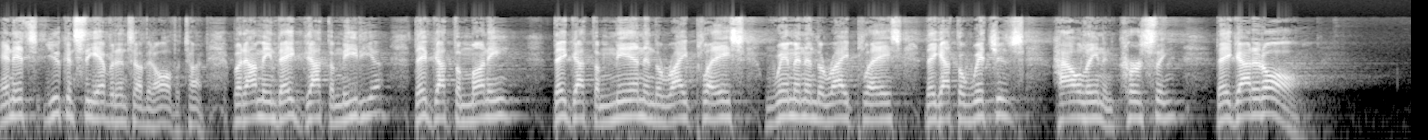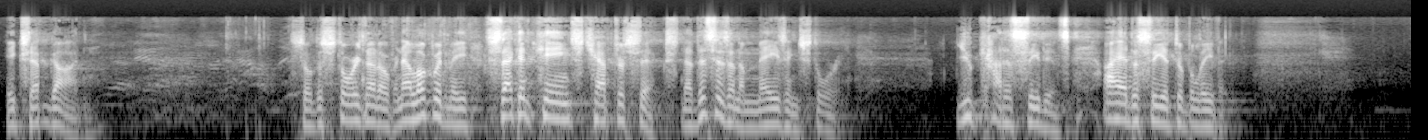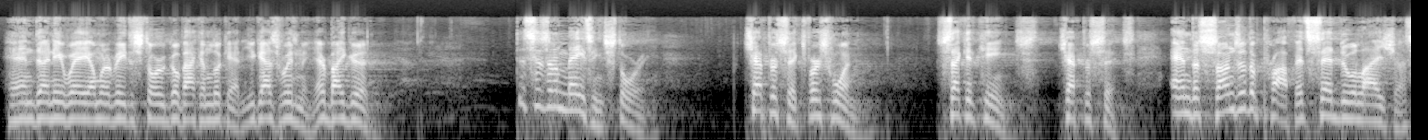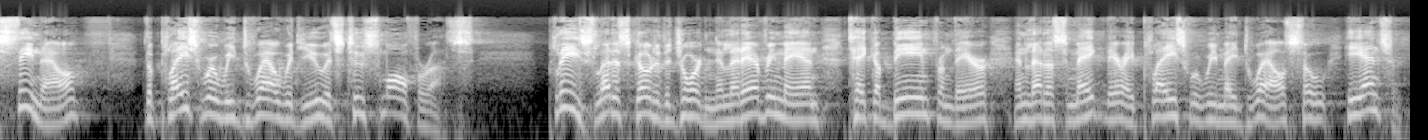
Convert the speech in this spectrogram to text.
And it's, you can see evidence of it all the time. But I mean, they've got the media, they've got the money, they've got the men in the right place, women in the right place, they got the witches howling and cursing. They got it all, except God. So the story's not over. Now look with me, 2 Kings chapter 6. Now this is an amazing story. You got to see this. I had to see it to believe it. And anyway, I'm going to read the story, go back and look at it. You guys with me? Everybody good? This is an amazing story. Chapter 6, verse 1. 2 Kings, chapter 6. And the sons of the prophets said to Elijah, See now, the place where we dwell with you is too small for us. Please let us go to the Jordan and let every man take a beam from there and let us make there a place where we may dwell. So he answered.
